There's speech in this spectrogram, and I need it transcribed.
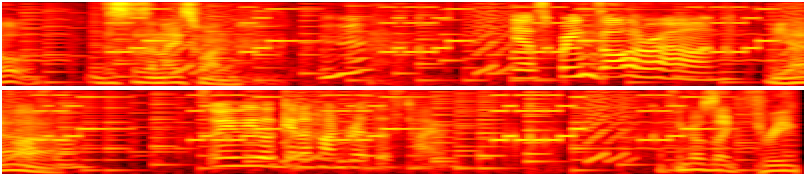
Oh, this is a nice one. Mm-hmm. Yeah, springs all around. Yeah. That's awesome. So maybe you'll get a hundred this time. I think I was like three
